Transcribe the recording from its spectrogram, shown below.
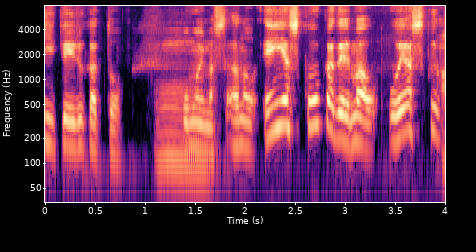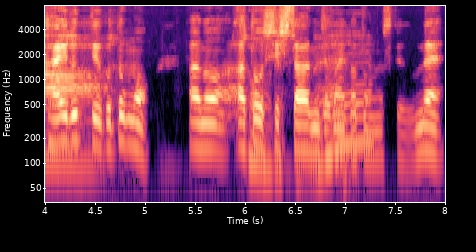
いているかと思います。あの、円安効果で、まあ、お安く買えるっていうことも、あの、後押ししたんじゃないかと思いますけどね。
